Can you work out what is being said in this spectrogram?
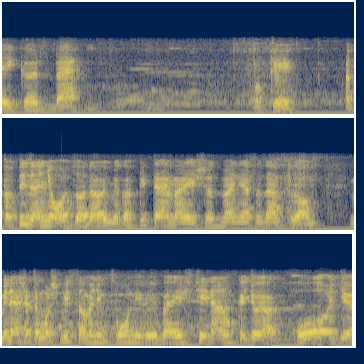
Oké. Okay. Hát a 18 de hogy még a kitermelés az mennyi, azt az nem tudom. Mindenesetre most visszamegyünk Ponyville-be és csinálunk egy olyat, hogy...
